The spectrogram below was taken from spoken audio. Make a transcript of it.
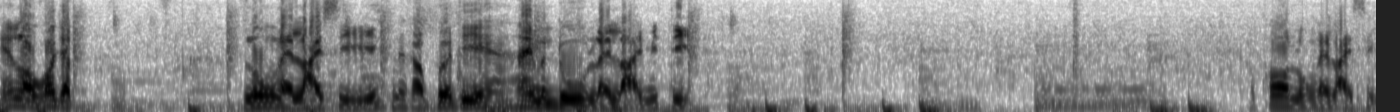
นี่เราก็จะลงหลาย ๆ สีนะครับ เพื่อที่ให้มันดูหลาย ๆ มิติ ก็ลงหลาย ๆ สี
